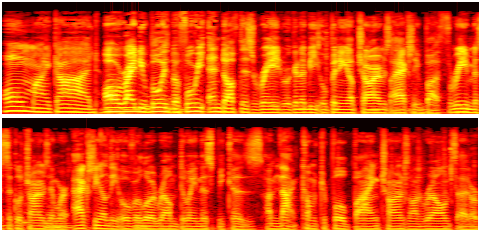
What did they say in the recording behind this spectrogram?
Oh my god. Alrighty boys, before we end off this raid, we're going to be opening up charms. I actually bought three mystical charms and we're actually on the overlord realm doing this because I'm not comfortable buying charms on realms that are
